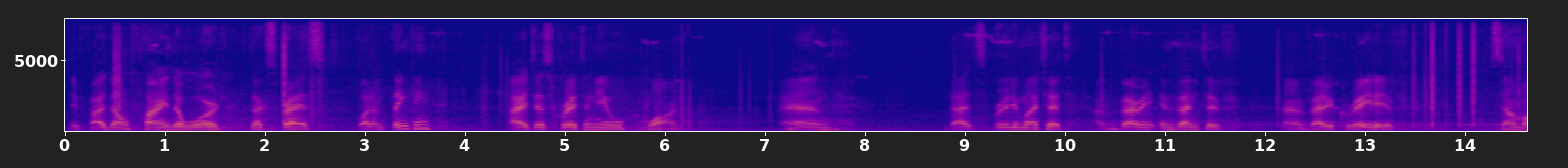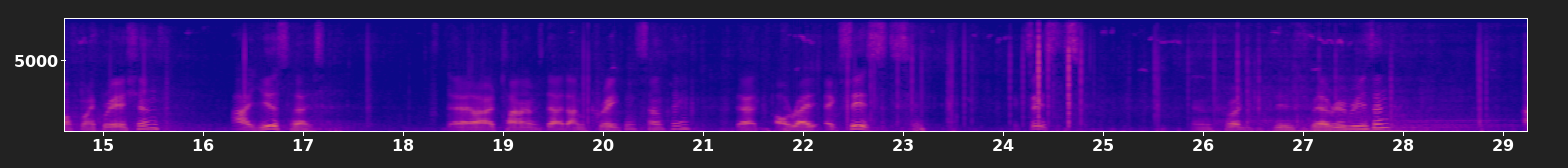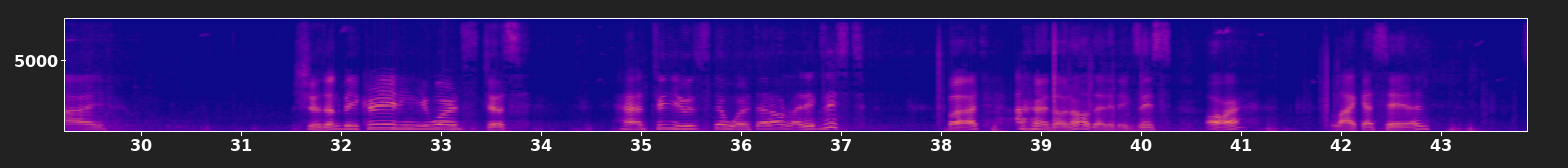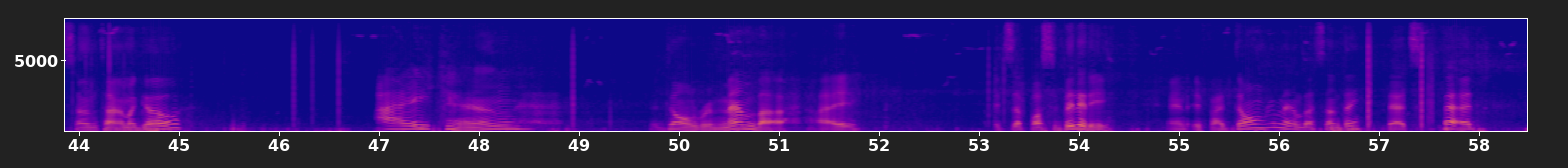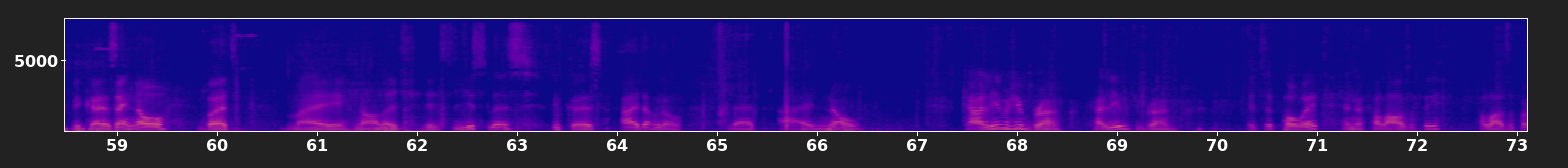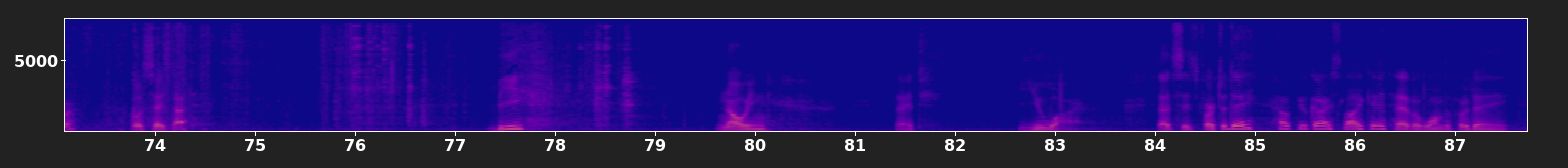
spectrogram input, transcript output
If I don't find a word to express what I'm thinking, I just create a new one. And that's pretty much it. I'm very inventive. I'm very creative. Some of my creations are useless. There are times that I'm creating something that already exists. Exists. And for this very reason, I shouldn't be creating new words, just had to use the word that already exists but I don't know that it exists. Or, like I said some time ago, I can don't remember. I it's a possibility. And if I don't remember something, that's bad because I know, but my knowledge is useless because I don't know that I know. Khalil Gibran. Khalil Gibran. It's a poet and a philosophy philosopher who says that. Be knowing that you are. That's it for today. Hope you guys like it. Have a wonderful day.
